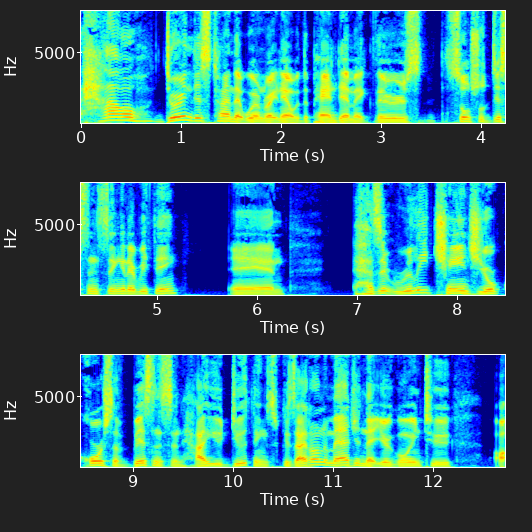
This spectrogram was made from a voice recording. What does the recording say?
how during this time that we're in right now with the pandemic, there's social distancing and everything, and has it really changed your course of business and how you do things? Because I don't imagine that you're going to uh,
